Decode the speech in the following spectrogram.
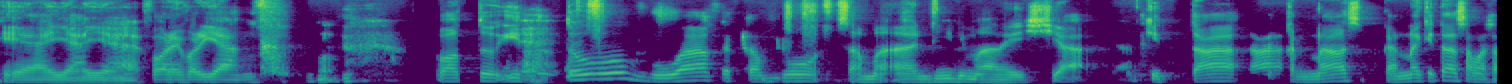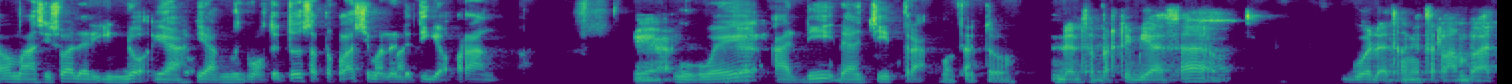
Iya iya iya, forever young. Hmm. Waktu itu gua ketemu sama Adi di Malaysia. Kita kenal karena kita sama-sama mahasiswa dari Indo ya, yang waktu itu satu kelas cuma ada tiga orang. Iya. Gue, dan, Adi, dan Citra waktu itu. Dan seperti biasa, gue datangnya terlambat.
